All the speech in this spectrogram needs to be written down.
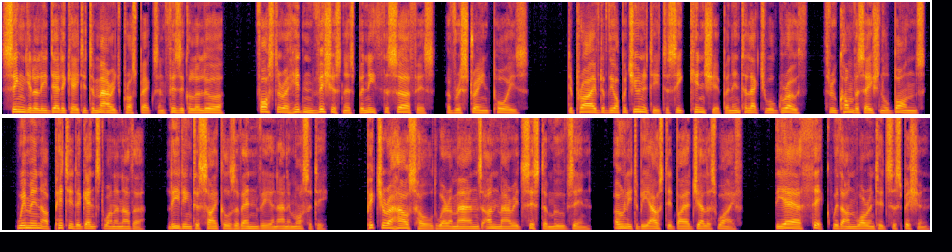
singularly dedicated to marriage prospects and physical allure, foster a hidden viciousness beneath the surface of restrained poise. Deprived of the opportunity to seek kinship and intellectual growth through conversational bonds, women are pitted against one another, leading to cycles of envy and animosity. Picture a household where a man's unmarried sister moves in, only to be ousted by a jealous wife, the air thick with unwarranted suspicion.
